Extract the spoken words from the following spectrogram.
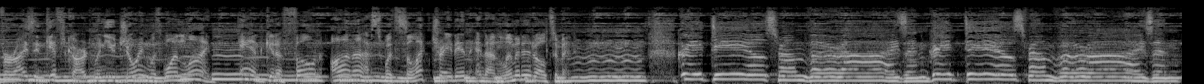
Verizon gift card when you join with one line and get a phone on us with Select Trade In and Unlimited Ultimate. Great deals from Verizon. Great deals from Verizon.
